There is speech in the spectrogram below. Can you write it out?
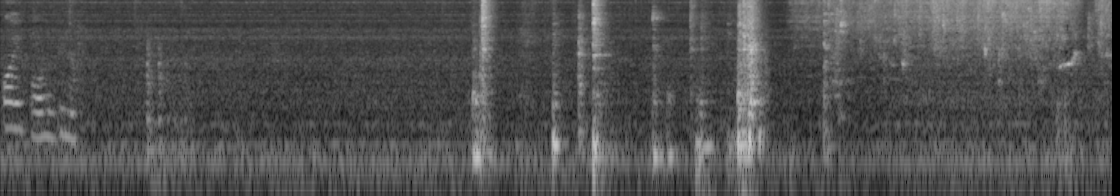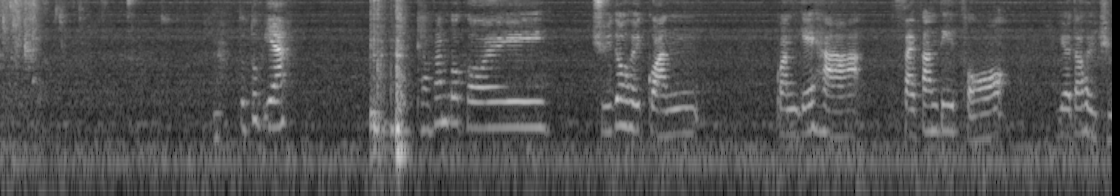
个盖布去边啊？tutup ya. 冚翻嗰蓋。煮到佢滾滾幾下，細翻啲火，約得佢煮。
